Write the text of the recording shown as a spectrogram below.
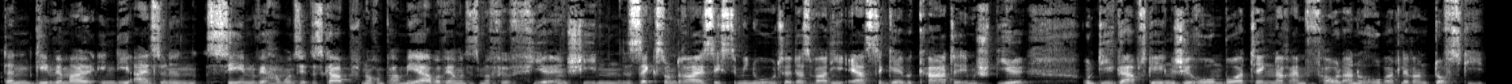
Dann gehen wir mal in die einzelnen Szenen. Wir haben uns jetzt, es gab noch ein paar mehr, aber wir haben uns jetzt mal für vier entschieden. 36. Minute, das war die erste gelbe Karte im Spiel. Und die gab's gegen Jerome Boateng nach einem Foul an Robert Lewandowski.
